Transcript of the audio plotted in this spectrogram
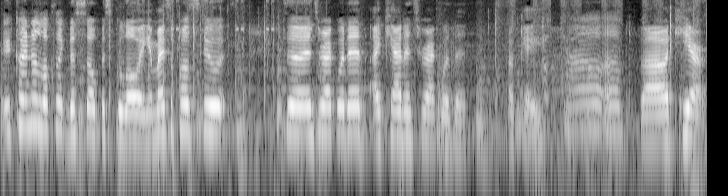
it kind of looks like the soap is glowing. Am I supposed to to interact with it? I can't interact with it. Okay. About here?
